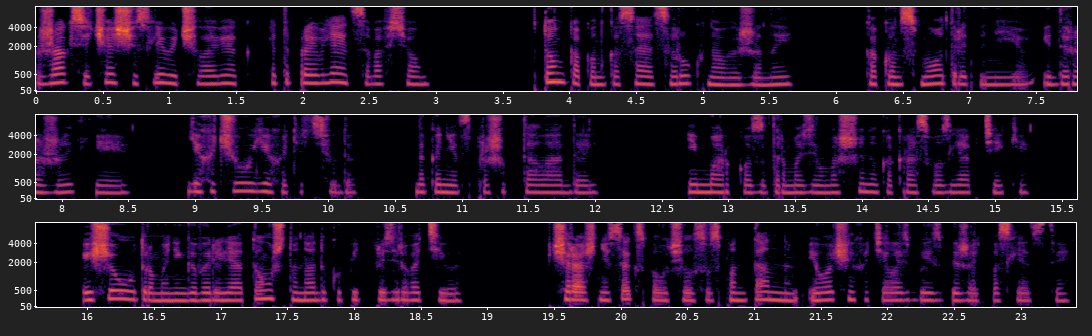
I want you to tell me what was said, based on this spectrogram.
Жак сейчас счастливый человек. Это проявляется во всем. В том, как он касается рук новой жены, как он смотрит на нее и дорожит ею. Я хочу уехать отсюда, наконец прошептала Адель. И Марко затормозил машину как раз возле аптеки. Еще утром они говорили о том, что надо купить презервативы. Вчерашний секс получился спонтанным, и очень хотелось бы избежать последствий.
